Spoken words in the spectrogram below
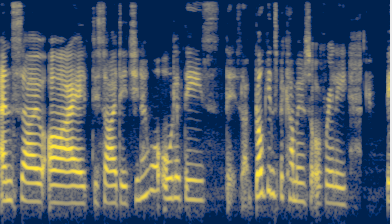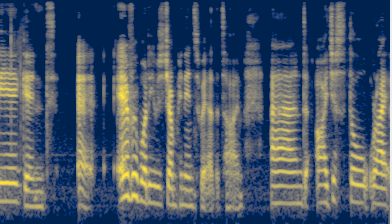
And so I decided, you know what, all of these, like blogging's becoming sort of really big and everybody was jumping into it at the time. And I just thought, right,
